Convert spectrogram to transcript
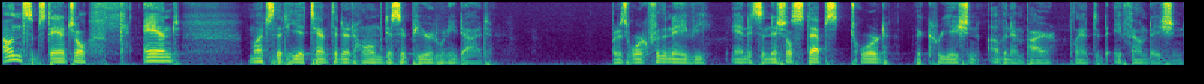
unsubstantial, and much that he attempted at home disappeared when he died. But his work for the Navy and its initial steps toward the creation of an empire planted a foundation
